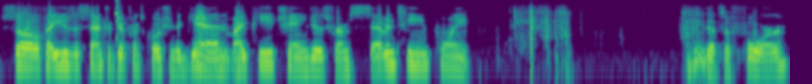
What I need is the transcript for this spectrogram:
So if I use a central difference quotient again, my P changes from 17 point, I think that's a 4,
